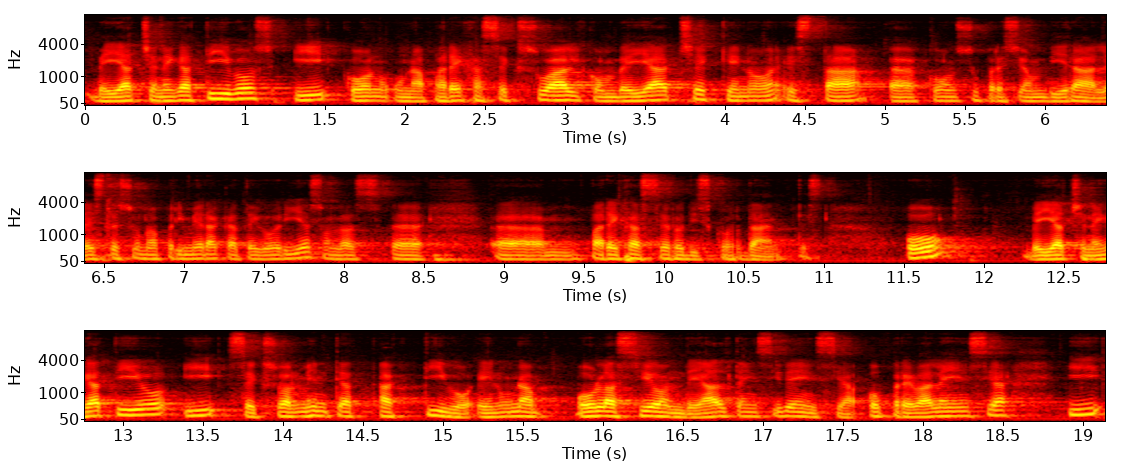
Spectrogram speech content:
VIH negativos y con una pareja sexual con VIH que no está eh, con supresión viral. Esta es una primera categoría, son las eh, em, parejas serodiscordantes. O VIH negativo y sexualmente activo en una población de alta incidencia o prevalencia y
